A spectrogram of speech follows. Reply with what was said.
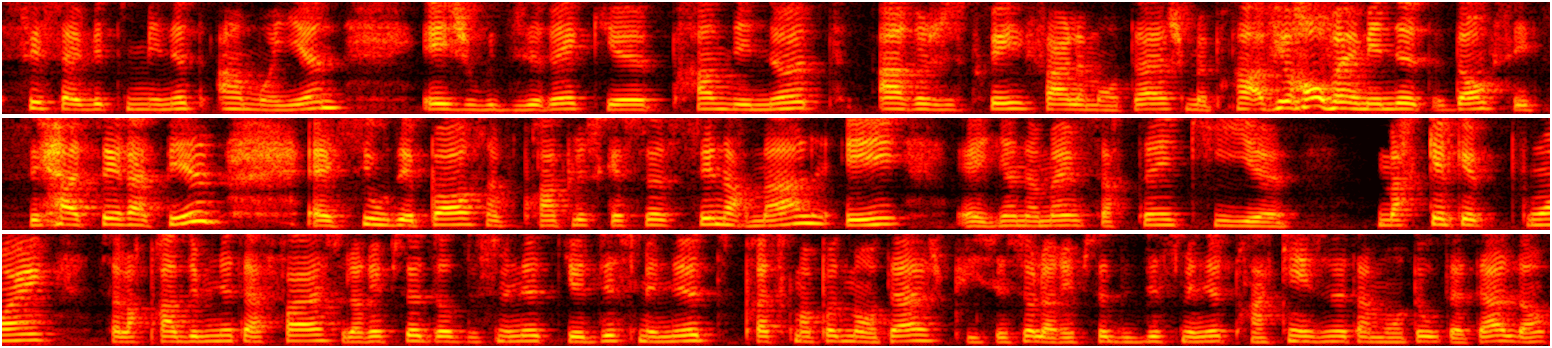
6 à 8 minutes en moyenne. Et je vous dirais que prendre des notes, enregistrer, faire le montage me prend environ 20 minutes. Donc, c'est assez rapide. Euh, si au départ, ça vous prend plus que ça, c'est normal. Et euh, il y en a même certains qui euh, marquent quelques points. Ça leur prend 2 minutes à faire. Si leur épisode dure 10 minutes, il y a 10 minutes, pratiquement pas de montage. Puis c'est ça, leur épisode de 10 minutes prend 15 minutes à monter au total. Donc,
